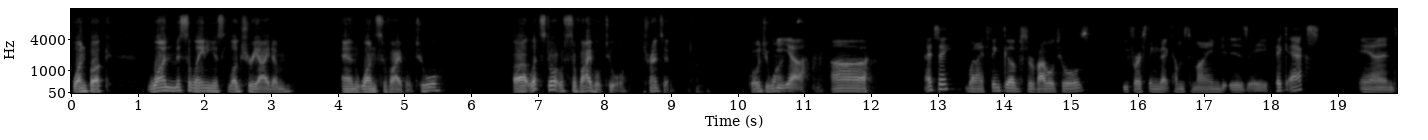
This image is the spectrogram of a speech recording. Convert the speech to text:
one book, one miscellaneous luxury item, and one survival tool. Uh, let's start with survival tool. Trenton, what would you want? Yeah. Uh I'd say when I think of survival tools, the first thing that comes to mind is a pickaxe. And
